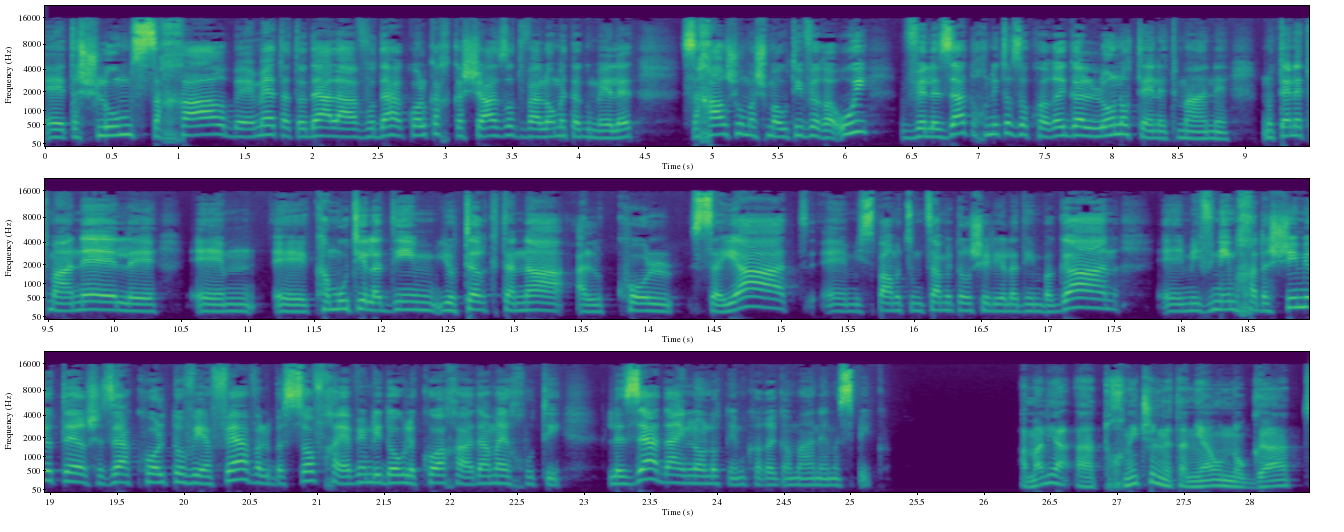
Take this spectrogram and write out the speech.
אה, תשלום שכר באמת, אתה יודע, על העבודה הכל כך קשה הזאת והלא מתגמלת, שכר שהוא משמעותי וראוי, ולזה התוכנית הזו כרגע לא נותנת מענה. נותנת מענה לכמות ילדים יותר קטנה על כל סייעת, אה, מספר מצומצם יותר של ילדים בגן, אה, מבנים חדשים יותר, שזה הכל טוב ויפה, אבל בסוף חייבים לדאוג לכוח האדם האיכותי. לזה עדיין לא נותנים כרגע מענה מספיק. עמליה, התוכנית של נתניהו נוגעת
